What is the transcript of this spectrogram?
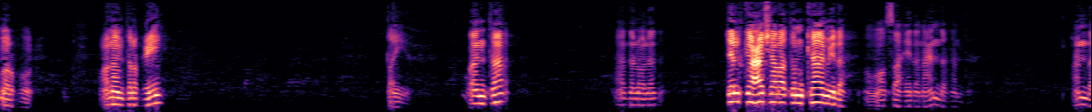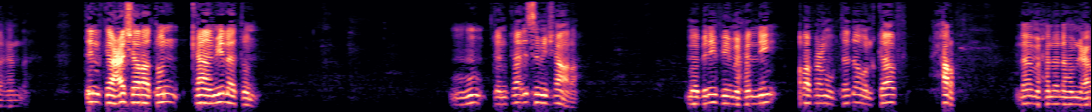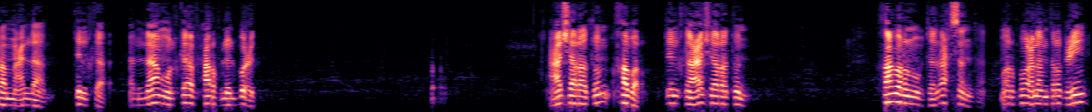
مرفوع. وعلامة رفعه طيب. وأنت هذا الولد. تلك عشرة كاملة. وما صح إذا عندك أنت. عندك عندك. تلك عشرة كاملة. تلك اسم إشارة. مبني في محل رفع مبتدأ والكاف حرف. لا محل لها من مع اللام. تلك اللام والكاف حرف للبعد. عشرة خبر. تلك عشرة خبر المبتدأ. أحسنت. مرفوع لم ترفعي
